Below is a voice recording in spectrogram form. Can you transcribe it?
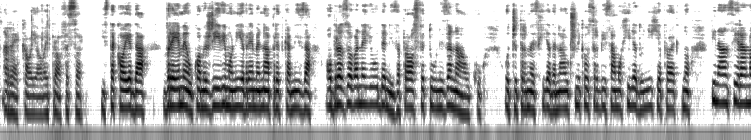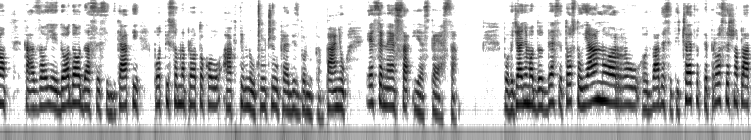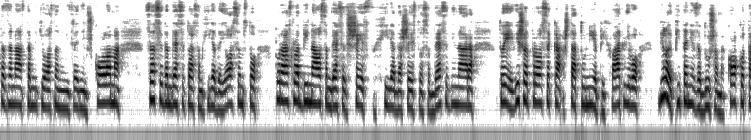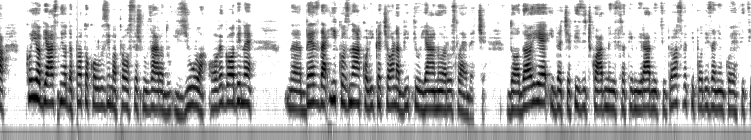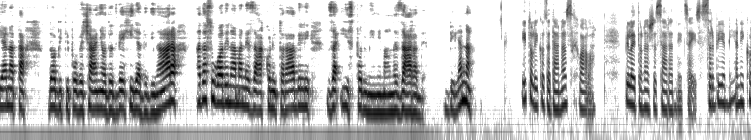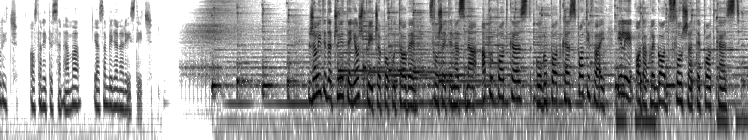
rekao je ovaj profesor. Istakao je da vreme u kome živimo nije vreme napretka ni za obrazovane ljude, ni za prosvetu, ni za nauku. Od 14.000 naučnika u Srbiji samo 1000 njih je projektno finansirano, kazao je i dodao da se sindikati potpisom na protokolu aktivno uključuju u predizbornu kampanju SNS-a i SPS-a. Povećanjem od 10% u januaru 24. prosečna plata za nastavnike u osnovnim i srednjim školama sa 78.800 porasla bi na 86.680 dinara, to je i više od proseka, šta tu nije prihvatljivo, bilo je pitanje za Dušana Kokota, koji je objasnio da protokol uzima prosečnu zaradu iz jula ove godine, e, bez da iko zna kolika će ona biti u januaru sledeće. Dodao je i da će fizičko-administrativni radnici u prosveti podizanjem koeficijenata dobiti povećanje od 2000 dinara, a da su godinama nezakonito radili za ispod minimalne zarade. Biljana? I toliko za danas. Hvala. Bila je to naša saradnica iz Srbije, Mija Nikolić. Ostanite sa nama, ja sam Biljana Ristić. Želite da čujete još priča poput ove? Slušajte nas na Apple Podcast, Google Podcast, Spotify ili odakle god slušate podcast.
